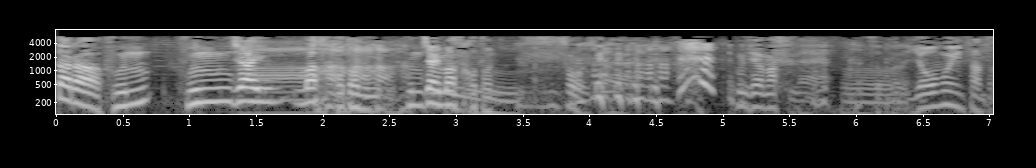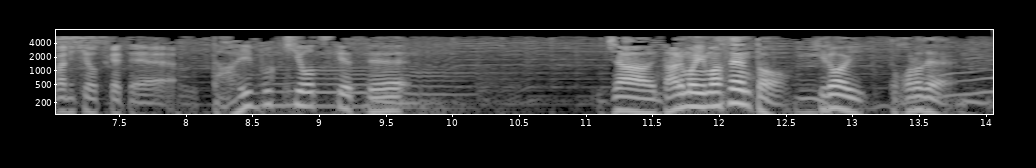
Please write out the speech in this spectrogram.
たら踏ん、踏んじゃいますことに踏んじゃいますことに。そうですね。踏んじゃいますね。用務員さんとかに気をつけて。だいぶ気をつけて、じゃあ誰もいませんとうん、広いところで。う、ん。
